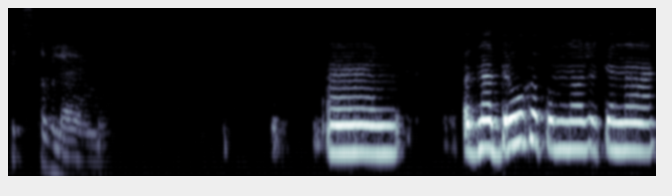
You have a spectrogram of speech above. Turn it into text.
підставляємо. Ем, Одна друга помножити на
